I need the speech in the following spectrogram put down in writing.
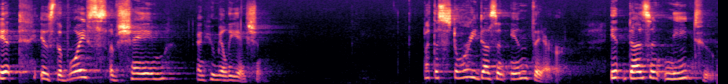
It is the voice of shame and humiliation. But the story doesn't end there. It doesn't need to.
